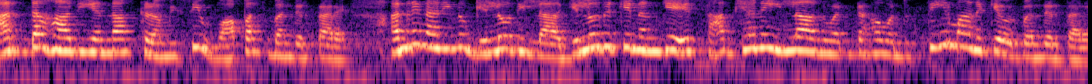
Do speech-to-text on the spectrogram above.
ಅರ್ಧ ಹಾದಿಯನ್ನು ಕ್ರಮಿಸಿ ವಾಪಸ್ ಬಂದಿರ್ತಾರೆ. ಅಂದ್ರೆ ನಾನಿನ್ನು ಗೆಲ್ಲೋದಿಲ್ಲ, ಗೆಲ್ಲೋದಕ್ಕೆ ನನಗೆ ಸಾಧ್ಯನೇ ಇಲ್ಲ ಅನ್ನುವಂತಹ ಒಂದು ತೀರ್ಮಾನಕ್ಕೆ ಅವ್ರು ಬಂದಿರ್ತಾರೆ.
